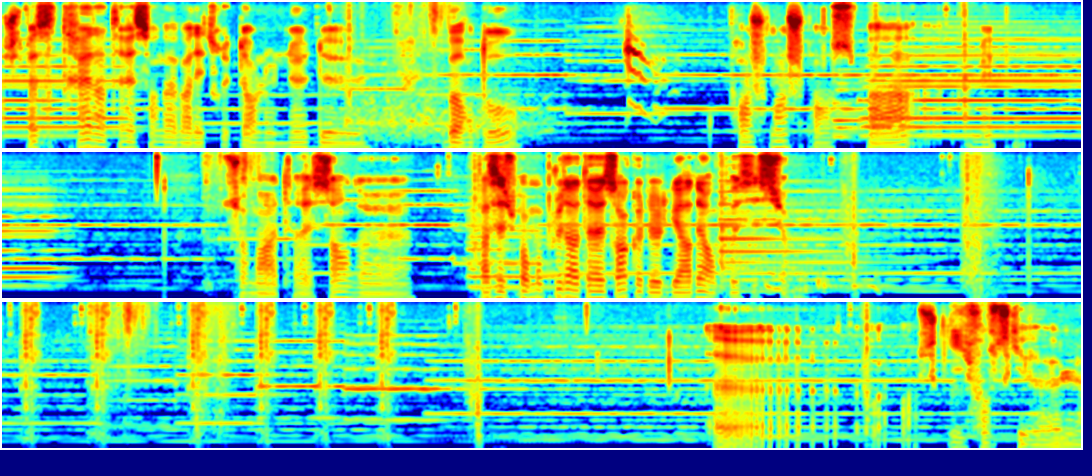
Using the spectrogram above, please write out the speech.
Je sais pas, c'est très intéressant d'avoir des trucs dans le nœud de Bordeaux. Franchement, je pense pas, mais bon. Sûrement intéressant de... Enfin, c'est sûrement plus intéressant que de le garder en possession. Euh... ils font ce qu'ils veulent.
